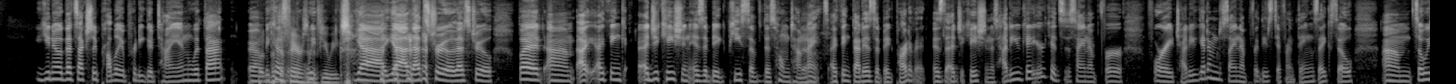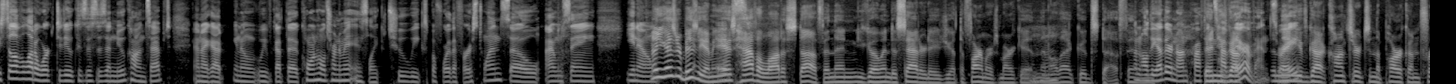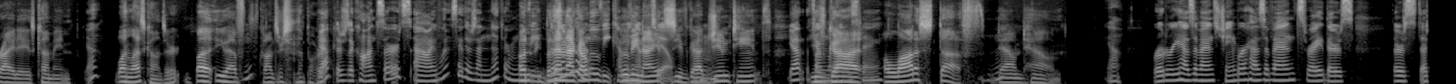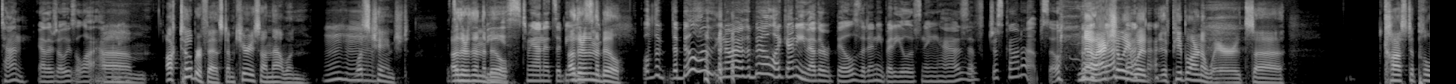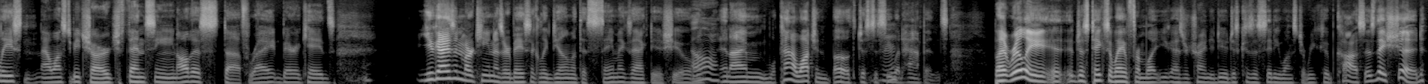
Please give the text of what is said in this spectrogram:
you know, that's actually probably a pretty good tie-in with that um, but, but because the fair's we, in a few weeks. yeah, yeah, that's true. That's true. But um, I, I think education is a big piece of this hometown Yeah. nights. I think that is a big part of it. Is the education is how do you get your kids to sign up for 4-H? How do you get them to sign up for these different things? Like so, um, so we still have a lot of work to do because this is a new concept. And I got you know we've got the cornhole tournament is like two weeks before the first one. So I'm saying, you know, No, you guys are busy. I mean, you guys have a lot of stuff, and then you go into Saturdays. You got the farmers market, and then Mhm. all that good stuff, and all the other nonprofits then have got- their events, and right? then you've got concerts in the park on Fridays coming. Yeah. One less concert, but you have Mhm. concerts in the park. Yep, there's the concerts. Uh, I want to say there's another Oh, movie. but there's then that got movie coming Movie nights. Too. You've got Mhm. Juneteenth. Yep, that's You've got Wednesday. a lot of stuff Mhm. downtown. Yeah, Rotary has events. Chamber has events. Right there's there's a ton. Yeah, there's always a lot happening. Um, Oktoberfest. I'm curious on that one. mm-hmm. What's changed It's other than the bill? man? It's a beast. Other than the bill. Well, the the bill, you know, the bill, like any other bills that anybody listening has, have just gone up. So No, actually, what if people aren't aware, it's uh, cost of police now wants to be charged, fencing, all this stuff, right? Barricades. You guys and Martinez are basically dealing with the same exact issue, Oh. and I'm kind of watching both just to see Mhm. what happens. But really, it, it just takes away from what you guys are trying to do, just because the city wants to recoup costs, as they should.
